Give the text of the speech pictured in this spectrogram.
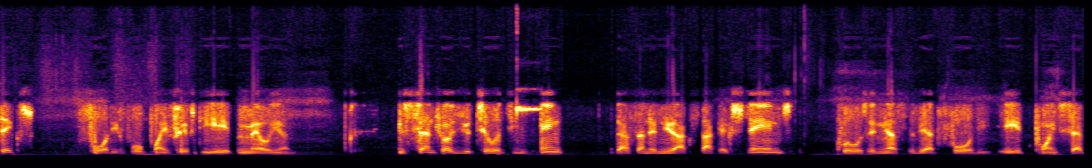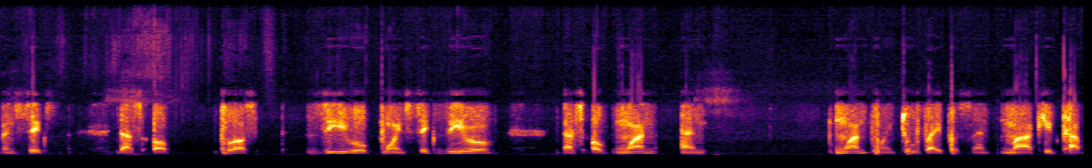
644.58 million. Central Utilities Inc. That's on the New York Stock Exchange, closing yesterday at 48.76. That's up plus 0.60. That's up one and 1.25% market cap,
